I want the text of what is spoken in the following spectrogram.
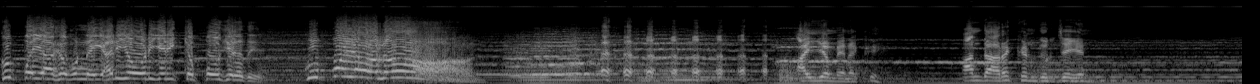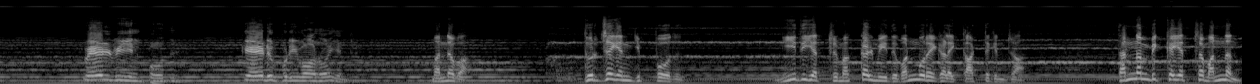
குப்பையாக உன்னை அடியோடு எரிக்கப் போகிறது. குப்பையா நான்? ஐயம் எனக்கு. அந்த அரக்கன் துர்ஜயன் வேள்வியின் போது கேடு புரிவானோ என்று. மன்னவா துர்ஜயன் இப்போது நீதியற்ற மக்கள் மீது வன்முறைகளை காட்டுகின்றான். தன்னம்பிக்கையற்ற மன்னன்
